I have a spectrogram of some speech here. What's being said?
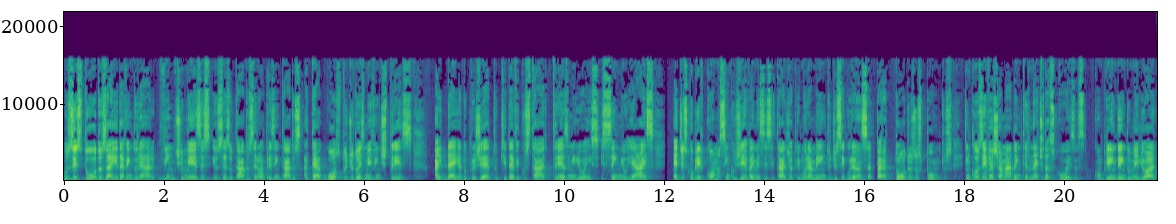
Os estudos aí devem durar 20 meses e os resultados serão apresentados até agosto de 2023. A ideia do projeto, que deve custar 3 milhões e 100 mil reais, é descobrir como o 5G vai necessitar de aprimoramento de segurança para todos os pontos, inclusive a chamada Internet das Coisas, compreendendo melhor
